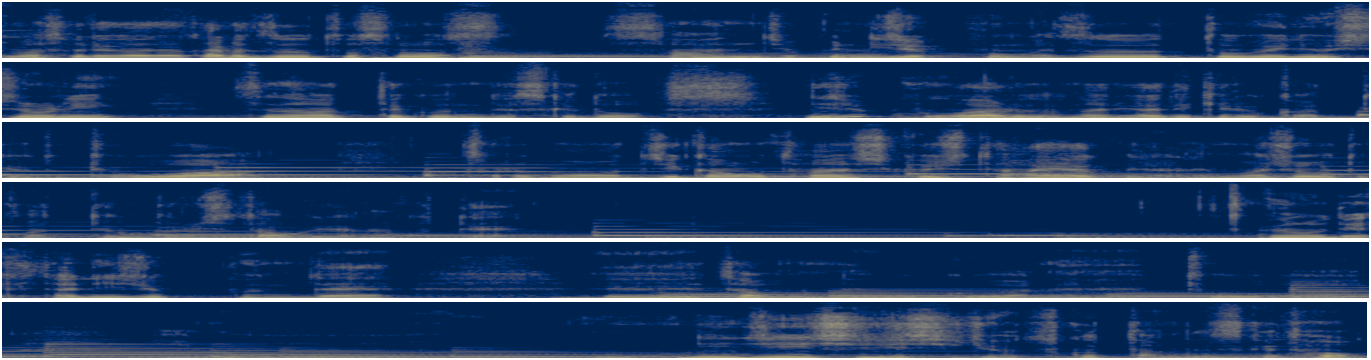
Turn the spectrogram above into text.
まあ、それがだからずっとその30分20分がずっと上に後ろにつながっていくんですけど20分あると何ができるかっていうと今日はそれも時間を短縮して早くに寝ましょうとかっていうことにしたわけじゃなくてできた20分で、えー、多分ね僕はね今日はあのー、人参しりしりを作ったんですけど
